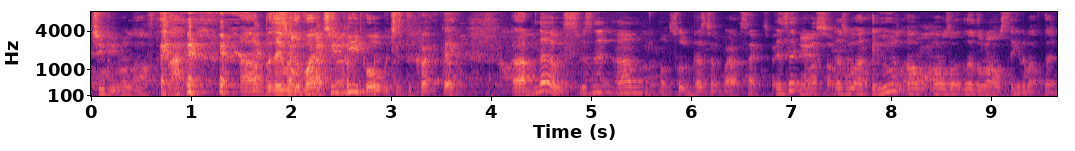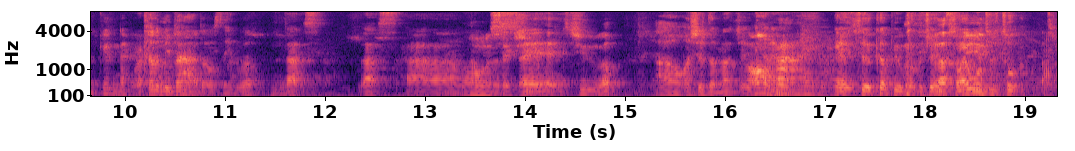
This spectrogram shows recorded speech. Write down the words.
two people laughed at that, um, but they were the right two people, which is the correct thing. Um, no, isn't it? Um, not sort of. Let's talk about sex. Is it? That's what, okay. Who was? I, I was the other one I was thinking about then. Good network. Color me bad. I was thinking about. That's that's how I wanna want sex set you up. Oh, I should have done that joke. Oh, Anyway, my. yeah, so a couple people got the joke. So what I you- wanted to talk. I, what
